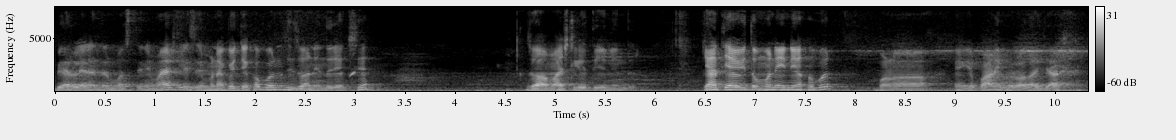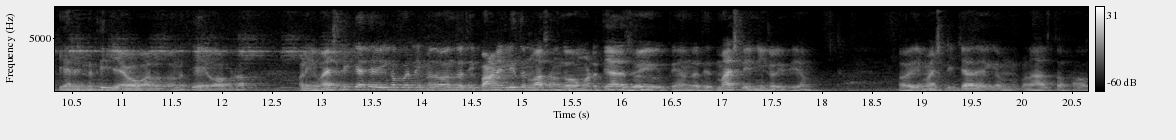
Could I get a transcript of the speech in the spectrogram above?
બેરલ એની અંદર મસ્તીની માછલી છે. મને કોઈ જે ખબર નથી જો આની અંદર એક છે. જો આ માછલી હતી એની અંદર. ક્યાંથી આવી તો મને નહીં ખબર, પણ કેમ કે પાણી ભરવા થાય જાય ક્યારે નથી જાય એવો વાલો તો નથી આવ્યો આપણો. પણ એ માછલી ક્યાં છે ખબર નહીં. મેં તો અંદરથી પાણી લીધું ને વાસણ ધોવા માટે ત્યારે જોયું તે અંદરથી માછલી નીકળી હતી એમ. હવે એ માછલી ક્યારે એમ, પણ આજ તો ખાવ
